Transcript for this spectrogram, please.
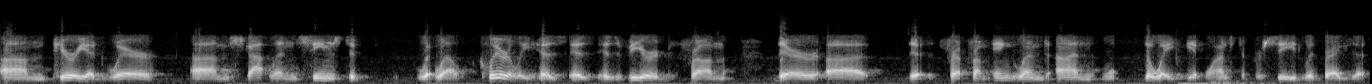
um, period where um, Scotland seems to, well, clearly has has, has veered from their uh, the, from England on the way it wants to proceed with Brexit.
